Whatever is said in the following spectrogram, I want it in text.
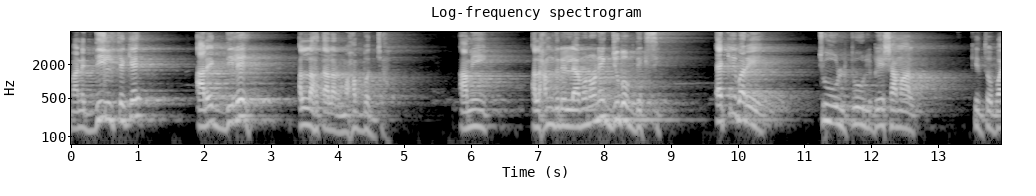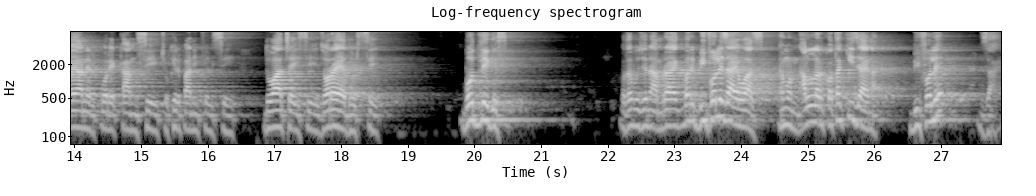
মানে দিল থেকে আরেক দিলে আল্লাহ তালার মহাব্বত যায়। আমি আলহামদুলিল্লাহ এমন অনেক যুবক দেখছি। একেবারে চুল টুল বেসামাল কিন্তু বয়ানের পরে কানছে চোখের পানি ফেলছে, দোয়া চাইছে জড়ায়া ধরছে, বদলে গেছে। কথা বুঝে না, আমরা একবারে বিফলে যায় ওয়াজ, এমন আল্লাহর কথা কি যায় না? বিফলে যায়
